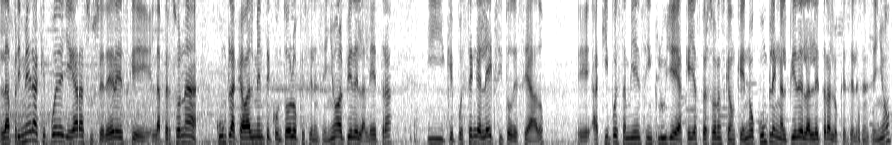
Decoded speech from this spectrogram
La primera que puede llegar a suceder es que la persona cumpla cabalmente con todo lo que se le enseñó al pie de la letra y que pues tenga el éxito deseado. Eh, aquí pues también se incluye aquellas personas que aunque no cumplen al pie de la letra lo que se les enseñó,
